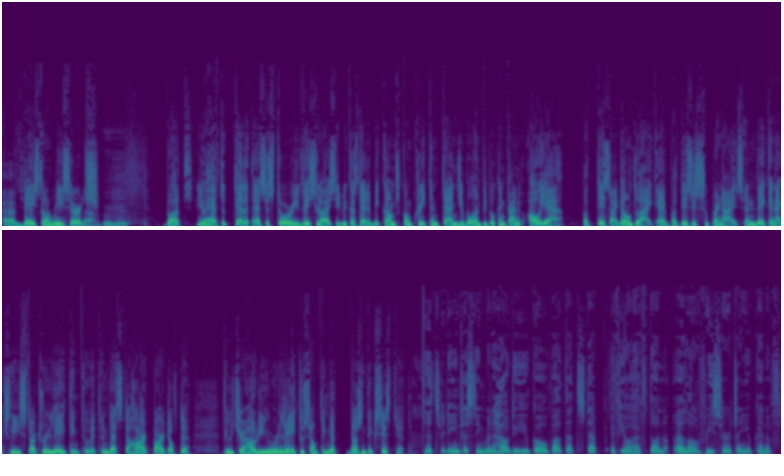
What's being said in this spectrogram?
uh, based on research. Yeah. Mm-hmm. But you have to tell it as a story, visualize it, because then it becomes concrete and tangible, and people can kind of, oh yeah, but this I don't like, eh, but this is super nice. And they can actually start relating to it. And that's the hard part of the future? How do you relate to something that doesn't exist yet? That's really interesting. But how do you go about that step if you have done a lot of research and you kind of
